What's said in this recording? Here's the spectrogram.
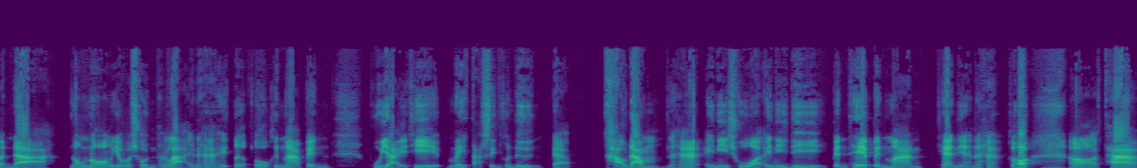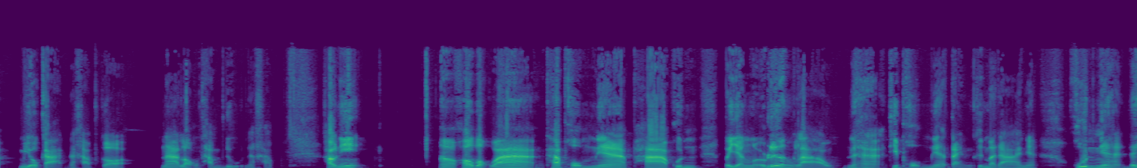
บรรดาน้องๆ เยาวชนทั้งหลายนะฮะให้เติบโตขึ้นมาเป็นผู้ใหญ่ที่ไม่ตัดสินคนอื่นแบบขาวดำนะฮะไอ้นี่ชั่วไอ้นี่ดีเป็นเทพเป็นมารแค่นี้นะฮะก็ถ้ามีโอกาสนะครับก็น่าลองทำดูนะครับ คราวนี้ เขาบอกว่าถ้าผมเนี่ยพาคุณไปยังเรื่องราวนะฮะที่ผมเนี่ยแต่งขึ้นมาได้เนี่ยคุณเนี่ยได้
